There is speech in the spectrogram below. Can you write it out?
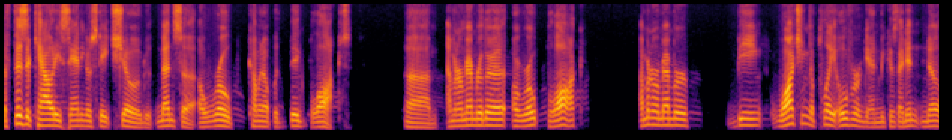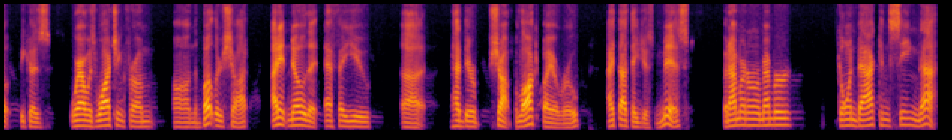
the physicality San Diego State showed with Mensah, a rope coming up with big blocks. Um, I'm gonna remember the Arop block. I'm gonna remember being watching the play over again because I didn't know because where I was watching from on the Butler shot, I didn't know that FAU uh, had their shot blocked by Arop. I thought they just missed, but I'm gonna remember going back and seeing that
